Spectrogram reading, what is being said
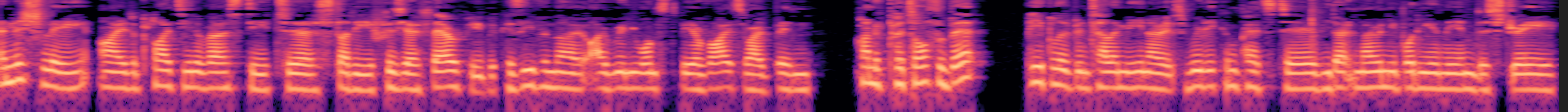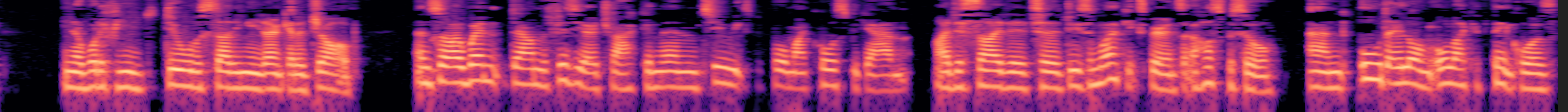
Initially, I'd applied to university to study physiotherapy because even though I really wanted to be a writer, I'd been kind of put off a bit. People had been telling me, you know, it's really competitive. You don't know anybody in the industry. You know, what if you do all the studying and you don't get a job? And so I went down the physio track and then two weeks before my course began, I decided to do some work experience at a hospital. And all day long, all I could think was,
